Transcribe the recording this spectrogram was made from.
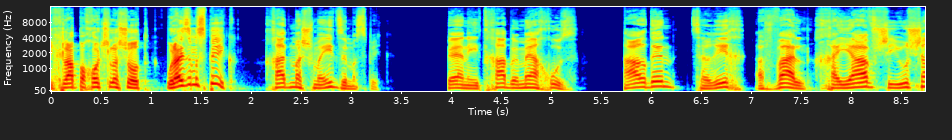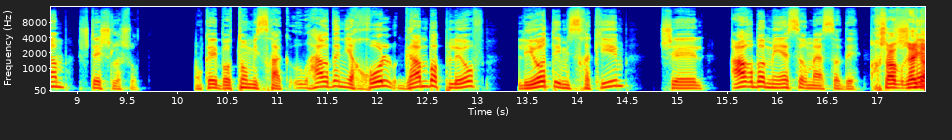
יקלע פחות שלשות, אולי זה מספיק. חד משמעית זה מספיק. כן, אני איתך במאה אחוז. הרדן צריך, אבל חייב שיהיו שם שתי שלשות, אוקיי? באותו משחק. הרדן יכול, גם בפלייאוף, להיות עם משחקים של 4 מ-10 מהשדה. עכשיו, רגע,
